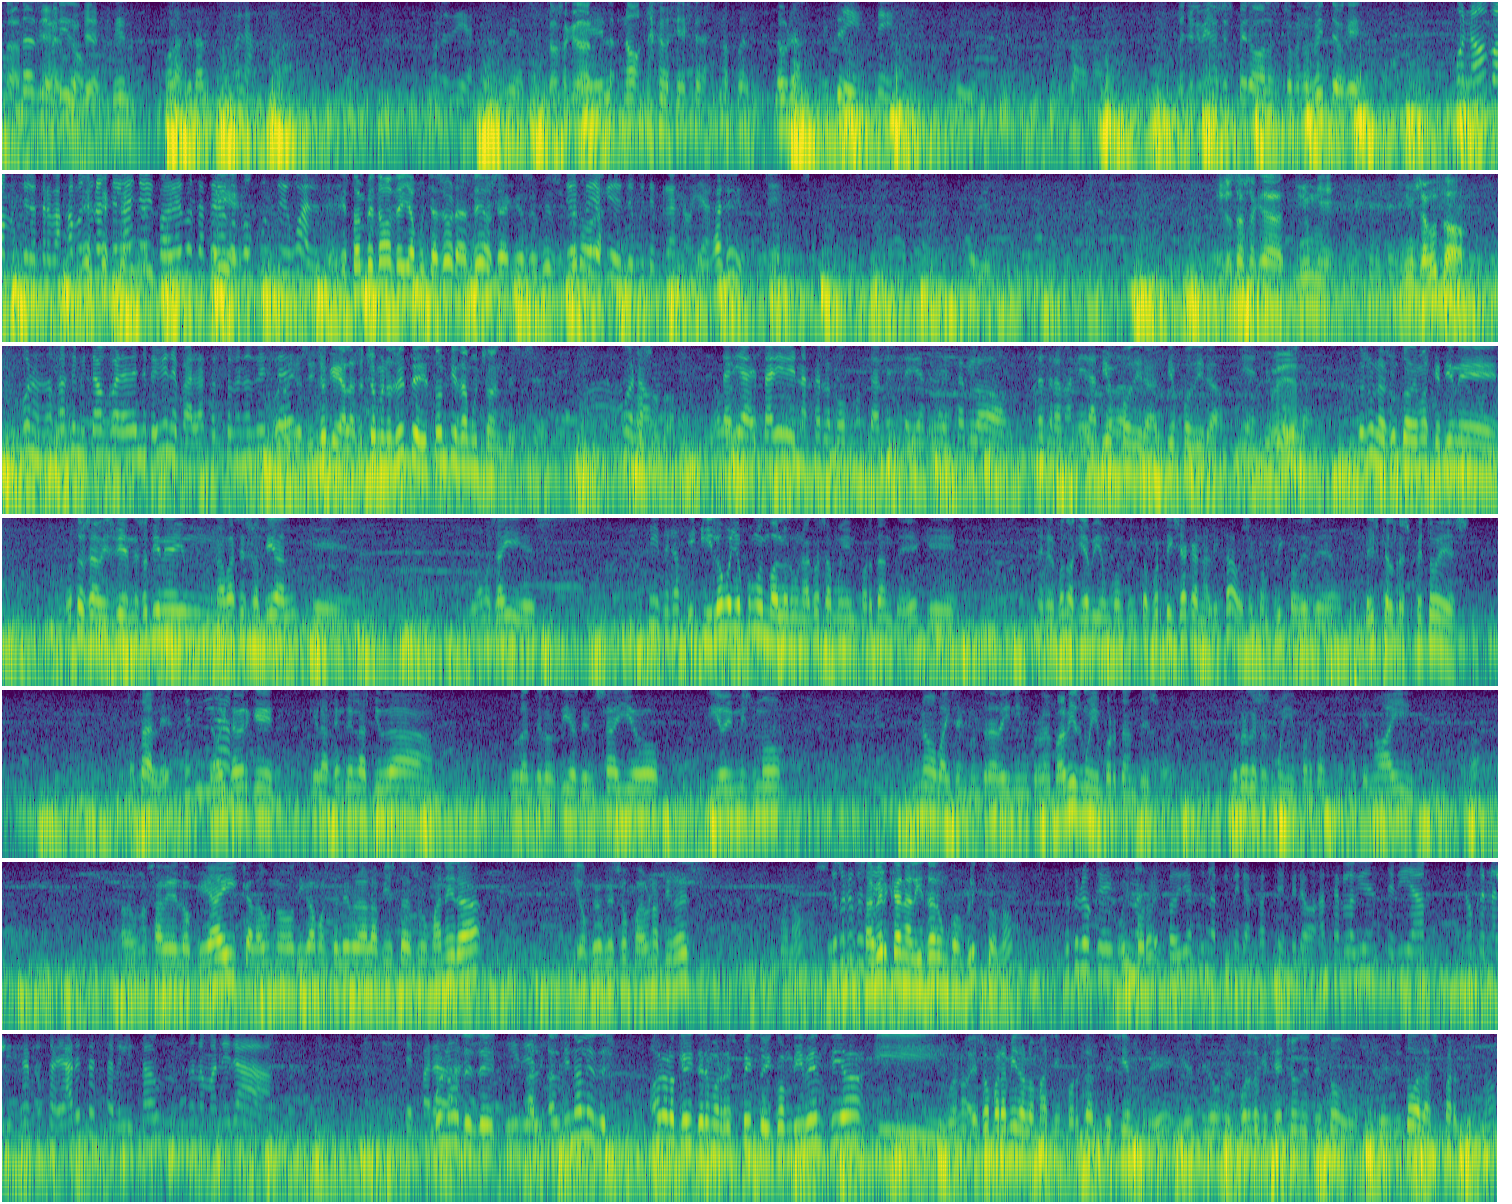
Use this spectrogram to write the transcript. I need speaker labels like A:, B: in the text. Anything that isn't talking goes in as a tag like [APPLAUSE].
A: ¿Cómo estás?
B: Bien,
A: Bienvenido.
B: bien.
A: Hola, ¿qué tal?
C: Hola. Buenos días.
A: Buenos días.
B: ¿Te vas a quedar?
A: Eh, la- no, [LAUGHS] no, bueno, Laura.
C: Sí, sí.
A: Muy bien. Pues nada, nada. ¿El año que viene os espero a las 8 menos 20 o qué?
C: Bueno, vamos, si lo trabajamos durante el año y podremos hacer
A: Oye.
C: algo conjunto igual.
A: Porque Esto ha empezado hace ya muchas horas, ¿eh? O sea que os espero.
C: Yo estoy aquí desde muy temprano
A: Sí.
C: ya.
A: ¿Ah, sí?
C: Sí.
A: Muy bien.
B: ¿Y no te vas a quedar ni un, [LAUGHS] ni un segundo?
C: Bueno, nos has invitado para el año que viene, para las 8 menos 20.
A: Bueno, yo os he dicho que a las 8 menos 20 esto empieza mucho antes, o sea.
C: Bueno, estaría, estaría bien hacerlo conjuntamente y hacerlo de otra manera.
A: El tiempo
C: todo.
A: dirá, el tiempo dirá.
C: Bien.
A: El tiempo
B: Muy bien.
A: dirá. Esto es un asunto además que tiene, vosotros sabéis bien, eso tiene una base social que, digamos ahí, es...
C: Sí, pero
A: Y, y luego yo pongo en valor una cosa muy importante, ¿eh? que en el fondo aquí había un conflicto fuerte y se ha canalizado ese conflicto desde... Veis que el respeto es total, ¿eh?
C: Diría-
A: vais a ver que, que la gente en la ciudad durante los días de ensayo y hoy mismo no vais a encontrar ahí ningún problema. Para mí es muy importante eso. ¿eh? Yo creo que eso es muy importante, ¿no? que no hay... ¿no? Cada uno sabe lo que hay, cada uno, digamos, celebra la fiesta a su manera. Y yo creo que eso para una ciudad es, bueno, es saber
C: sí.
A: canalizar un conflicto, ¿no?
C: Yo creo que es una- podría ser una primera fase, pero hacerlo bien sería no canalizar. O sea, ahora está estabilizado de una manera separada.
A: Bueno, desde,
C: Y de-
A: al, al final es... ahora lo que hoy tenemos respeto y convivencia y bueno, eso para mí era lo más importante siempre ¿eh? y ha sido un esfuerzo que se ha hecho desde todos, desde todas las partes, ¿no?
